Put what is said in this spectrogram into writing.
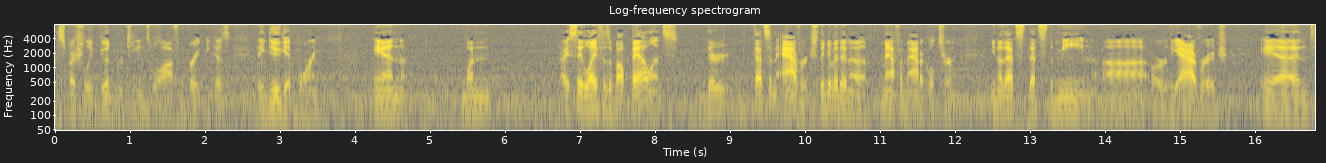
especially good routines will often break because they do get boring. And when I say life is about balance, that's an average. Think of it in a mathematical term. You know, that's that's the mean uh, or the average, and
